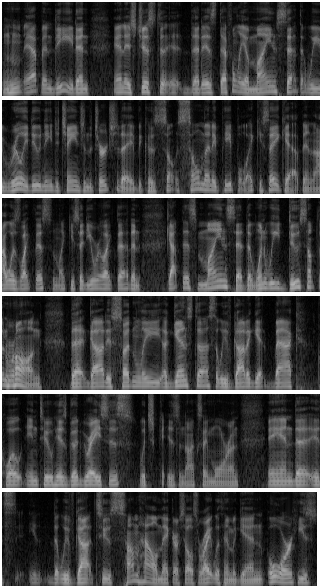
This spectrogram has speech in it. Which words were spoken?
Mm-hmm. Yep, indeed, and and it's just uh, that is definitely a mindset that we really do need to change in the church today because so so many people, like you say, Cap, and I was like this, and like you said, you were like that, and got this mindset that when we do something wrong, that God is suddenly against us, that we've got to get back quote into his good graces, which is an oxymoron, and uh, it's that we've got to somehow make ourselves right with him again, or he's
